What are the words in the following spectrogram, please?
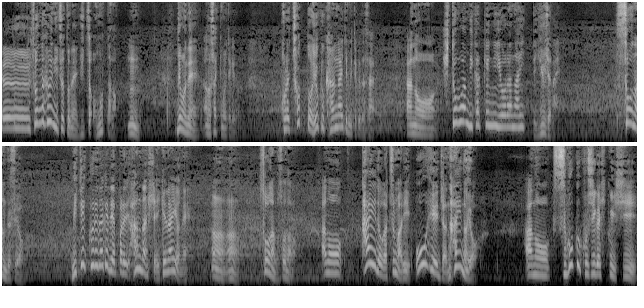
うんそんな風にちょっとね、実は思ったの。うん。でもね、あの、さっきも言ったけど、これちょっとよく考えてみてください。あの、人は見かけによらないって言うじゃない。そうなんですよ。見てくれだけでやっぱり判断しちゃいけないよね。うんうん。そうなの、そうなの。あの、態度がつまり、横兵じゃないのよ。あの、すごく腰が低いし、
